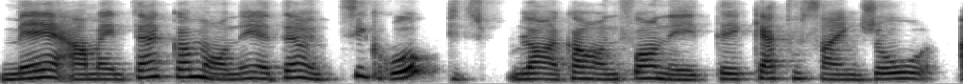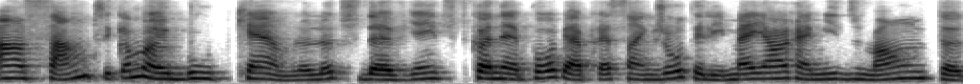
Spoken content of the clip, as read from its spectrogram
Mais en même temps, comme on était un petit groupe, puis là encore une fois, on était quatre ou cinq jours ensemble, c'est comme un bootcamp. Là. là, tu deviens, tu ne te connais pas, puis après cinq jours, tu es les meilleurs amis du monde, tu as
